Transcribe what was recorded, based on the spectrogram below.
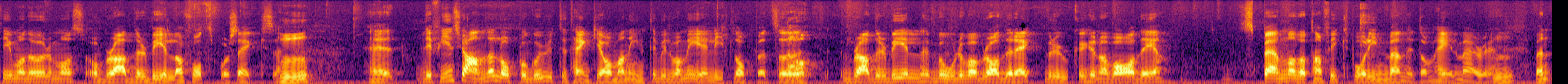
Timo Nurmos och Brother Bill har fått spår 6. Mm. Eh, Det finns ju andra lopp att gå ut i tänker jag om man inte vill vara med i Elitloppet. Så Ja. Brother Bill borde vara bra direkt, brukar kunna vara det. Spännande att han fick spår invändigt om Hail Mary. Mm. Men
